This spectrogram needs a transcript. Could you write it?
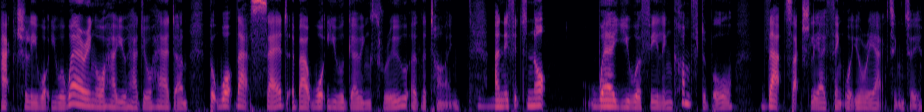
actually what you were wearing or how you had your hair done, but what that said about what you were going through at the time. Mm-hmm. And if it's not where you were feeling comfortable, that's actually, I think, what you're reacting to.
